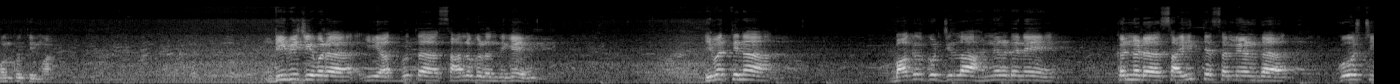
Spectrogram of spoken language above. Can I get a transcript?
ಮಂಕುತಿಮ್ಮ. ಡಿ ವಿ ಜಿಯವರ ಈ ಅದ್ಭುತ ಸಾಲುಗಳೊಂದಿಗೆ ಇವತ್ತಿನ ಬಾಗಲಕೋಟೆ ಜಿಲ್ಲಾ ಹನ್ನೆರಡನೇ ಕನ್ನಡ ಸಾಹಿತ್ಯ ಸಮ್ಮೇಳನದ ಗೋಷ್ಠಿ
